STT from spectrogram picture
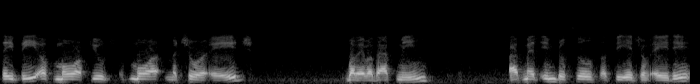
they be of more future, more mature age, whatever that means. I've met imbeciles at the age of 80.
